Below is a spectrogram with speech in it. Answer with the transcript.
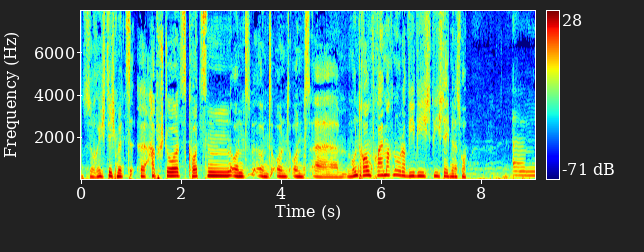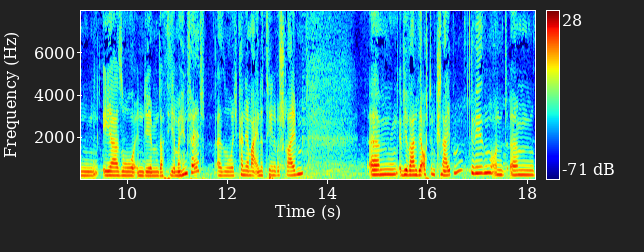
So richtig mit äh, Absturz, Kotzen und und und und äh, Mundraum freimachen oder wie wie wie stelle ich mir das vor? Ähm, eher so in dem, dass sie immer hinfällt. Also ich kann ja mal eine Szene beschreiben. Ähm, wir waren sehr oft in Kneipen gewesen und ähm,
